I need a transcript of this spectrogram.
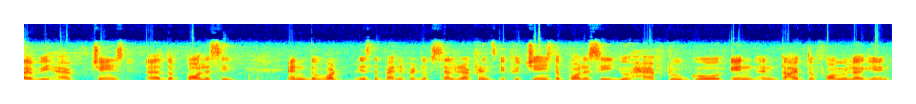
I we have changed uh, the policy and the, what is the benefit of cell reference? If you change the policy you have to go in and type the formula again.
